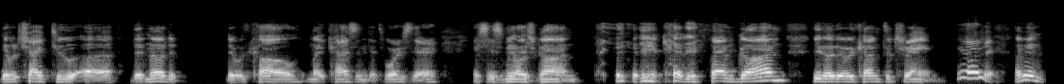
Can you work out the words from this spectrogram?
they would try to. Uh, they know that they would call my cousin that works there and says Milos gone. and if I'm gone, you know, they would come to train. Yeah, I mean,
